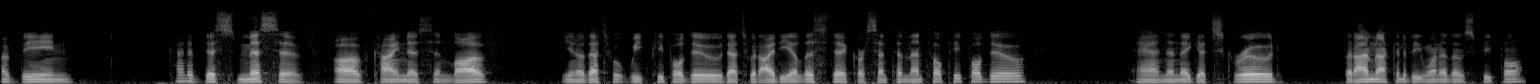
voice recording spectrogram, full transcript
of being kind of dismissive of kindness and love. You know, that's what weak people do, that's what idealistic or sentimental people do. And then they get screwed. But I'm not going to be one of those people.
